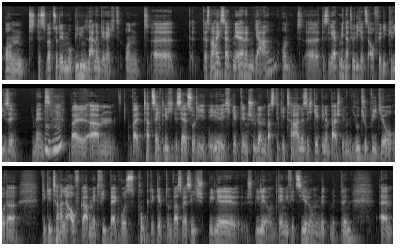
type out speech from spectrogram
Und das wird zu dem mobilen Lernen gerecht. Und äh, das mache ich seit mehreren Jahren und äh, das lehrt mich natürlich jetzt auch für die Krise immens, mhm. weil ähm, weil tatsächlich ist ja so die Idee, ich gebe den Schülern was Digitales, ich gebe ihnen Beispiel ein YouTube-Video oder digitale Aufgaben mit Feedback, wo es Punkte gibt und was weiß ich, Spiele, Spiele und Gamifizierung mit, mit drin. Ähm,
